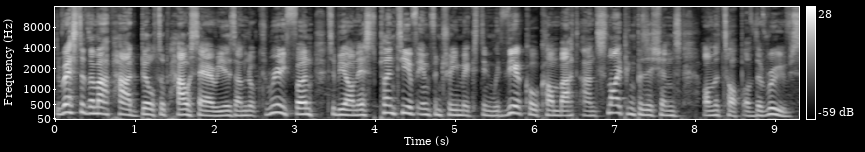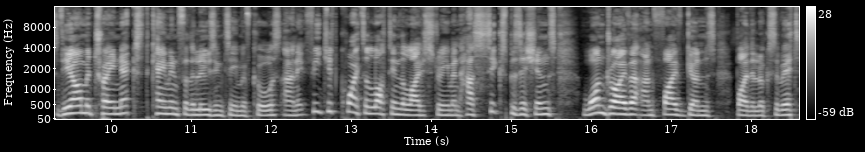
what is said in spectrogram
The rest of the map had built up house areas and looked really fun to be honest, plenty of infantry mixed in with vehicle combat and sniping positions on the top of the roofs. The armoured train next came in for the losing team of course and it featured quite a lot in the live stream and has 6 positions, 1 driver and 5 guns by the looks of it.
